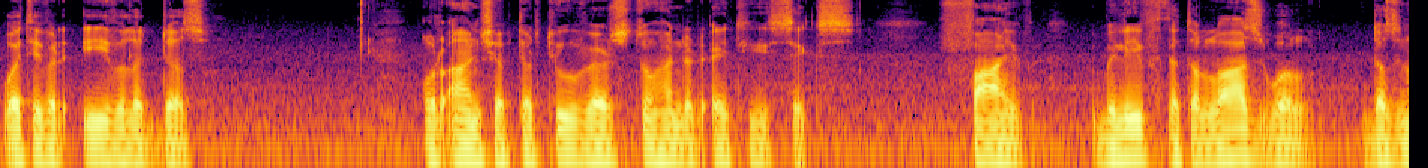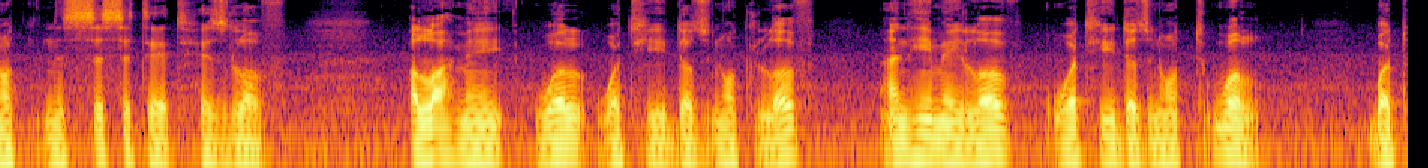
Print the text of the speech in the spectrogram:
whatever evil it does. Quran chapter 2, verse 286. 5. Belief that Allah's will does not necessitate His love. Allah may will what He does not love, and He may love what He does not will. But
